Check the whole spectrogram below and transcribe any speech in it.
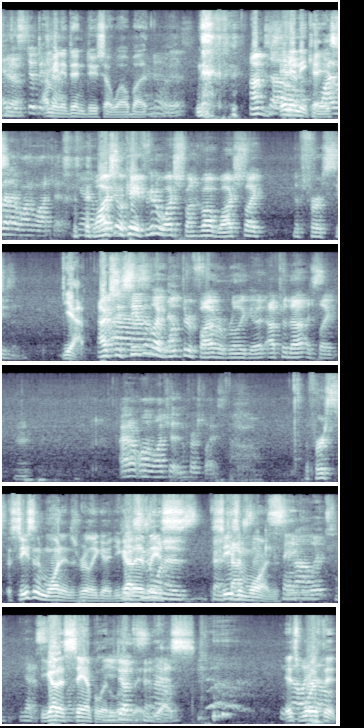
Yeah. a stupid. I mean, it didn't do so well, I but know it is. I'm just So, In any case. why would I want to watch it? Yeah, watch. Okay, if you're gonna watch SpongeBob, watch like the first season. yeah. Actually, Uh, season like no. one through five are really good. After that, it's like eh. I don't want to watch it in the first place. The first. Season one is really good. You yeah, gotta at season least one is season fantastic. one. Sample it. You gotta. You gotta sample sample it a You little bit. sample it. Yes, No, it's I worth don't. it.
